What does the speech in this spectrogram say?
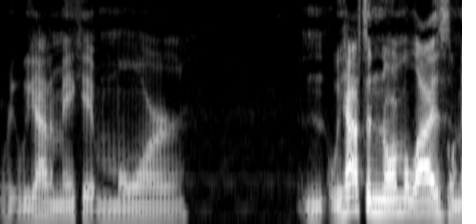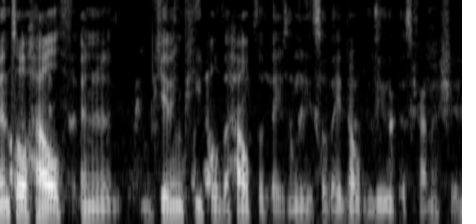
We, we got to make it more. We have to normalize mental health and getting people the help that they need so they don't do this kind of shit.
